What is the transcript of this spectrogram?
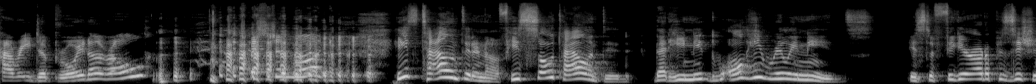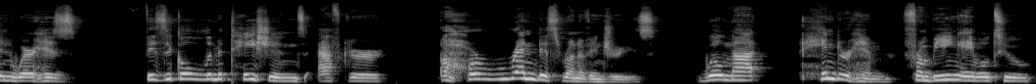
Harry De Bruyne role? Question mark? He's talented enough. He's so talented that he need all he really needs is to figure out a position where his physical limitations after a horrendous run of injuries will not hinder him from being able to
